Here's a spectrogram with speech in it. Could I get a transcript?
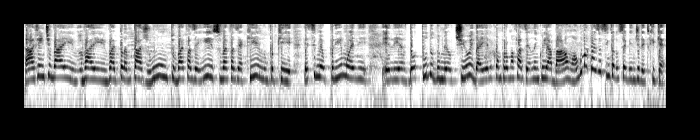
A gente vai, vai, vai plantar junto, vai fazer isso, vai fazer aquilo, porque esse meu primo ele, ele herdou tudo do meu tio e daí ele comprou uma fazenda em Cuiabá, alguma coisa assim que eu não sei bem direito o que, que é.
